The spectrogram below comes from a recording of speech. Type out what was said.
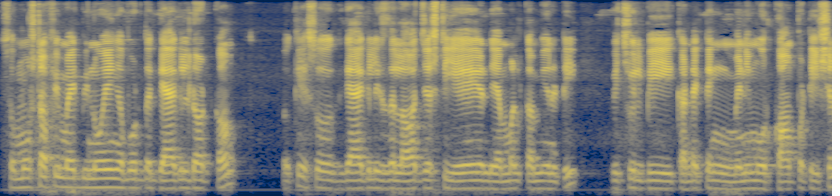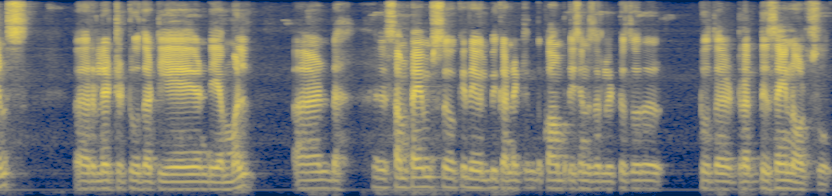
So most of you might be knowing about the Kaggle.com. Okay, so Kaggle is the largest AI and ML community, which will be conducting many more competitions uh, related to that AI and ML. And uh, sometimes, okay, they will be conducting the competitions related to the to the drug design also.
